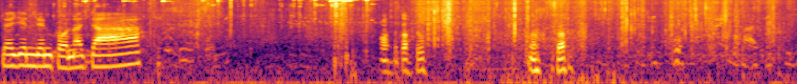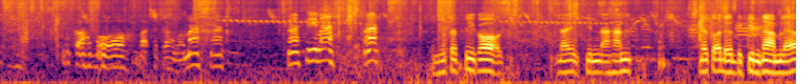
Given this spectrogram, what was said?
ใจเย็นๆก่อนนะจ๊ะ อ๋อแล้วก็ดูอ๋อแล้วก็ก็บอบัตรก็บอกมามามาสิมามาอันนี้เป๊ปซี่ก็ได้กินอาหาร แล้วก็เดินไปกินน้ำแล้ว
